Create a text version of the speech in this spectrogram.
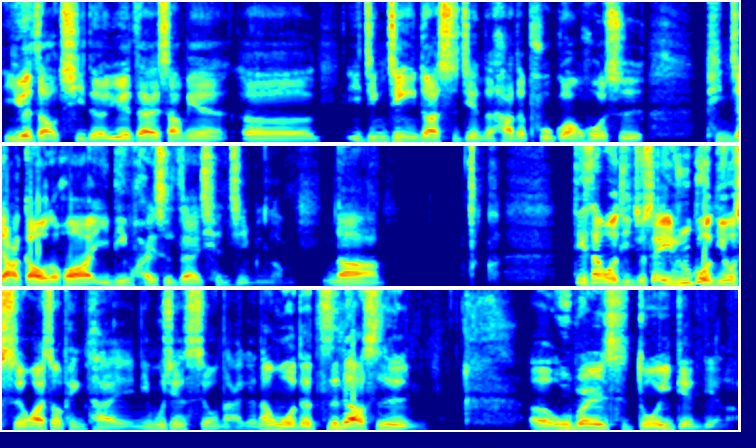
你越早期的越在上面呃已经近一段时间的，它的曝光或是。评价高的话，一定还是在前几名啊。那第三问题就是，诶，如果你有使用外送平台，你目前使用哪一个？那我的资料是，呃，Uber Eats 多一点点了，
